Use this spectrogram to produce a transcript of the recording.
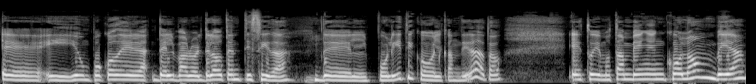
Eh, y un poco de, del valor de la autenticidad del político o el candidato. Estuvimos también en Colombia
